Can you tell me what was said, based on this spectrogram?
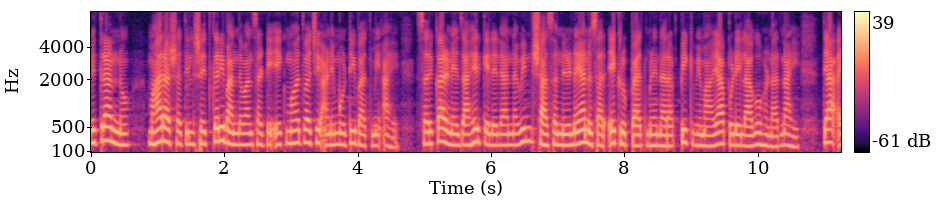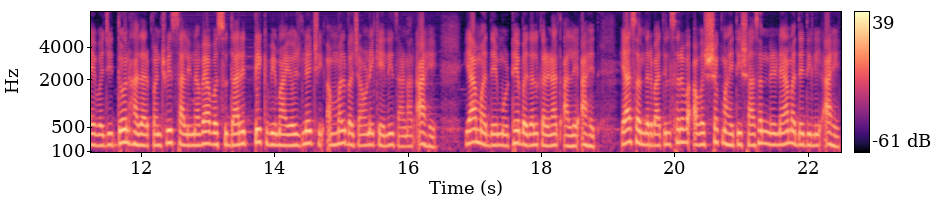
मित्रांनो महाराष्ट्रातील शेतकरी बांधवांसाठी एक महत्त्वाची आणि मोठी बातमी आहे. सरकारने जाहीर केलेल्या नवीन शासन निर्णयानुसार एक रुपयात मिळणारा पीक विमा यापुढे लागू होणार नाही. त्याऐवजी दोन हजार पंचवीस साली नव्या व सुधारित पीक विमा योजनेची अंमलबजावणी केली जाणार आहे. यामध्ये मोठे बदल करण्यात आले आहेत. या संदर्भातील सर्व आवश्यक माहिती शासन निर्णयामध्ये दिली आहे.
